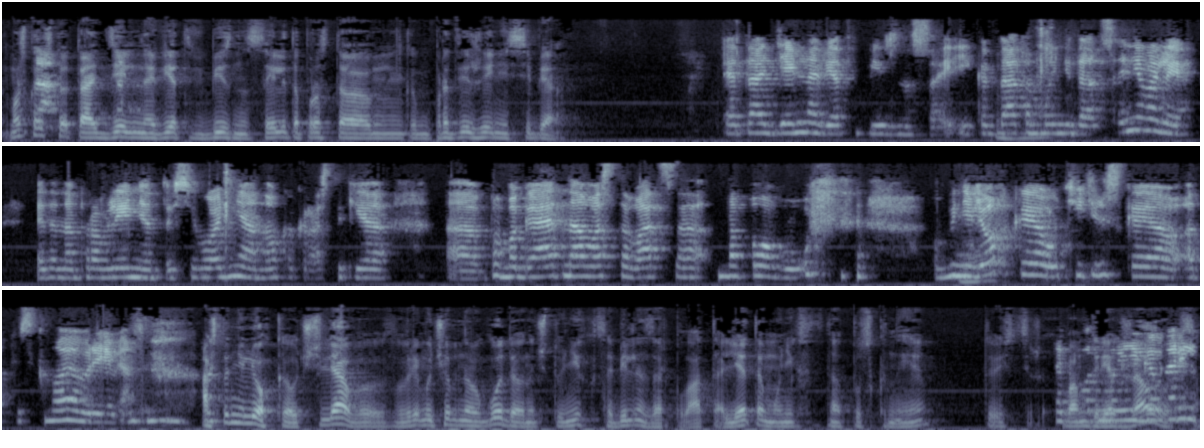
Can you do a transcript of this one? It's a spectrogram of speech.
можно сказать, что это отдельная ветвь бизнеса или это просто как бы продвижение себя? Это отдельная ветвь бизнеса, и когда-то мы недооценивали это направление, то сегодня оно как раз-таки э, помогает нам оставаться на плаву в нелегкое учительское отпускное время. А что нелегкое? Учителя во время учебного года, значит, у них стабильная зарплата, летом у них отпускные, то есть Так вам вот мы и говорим.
